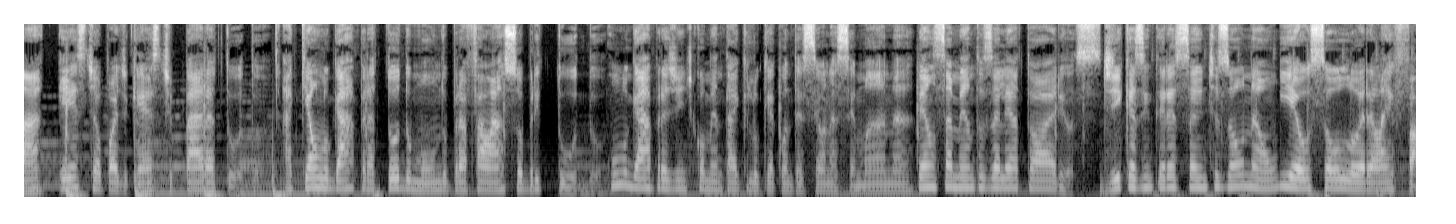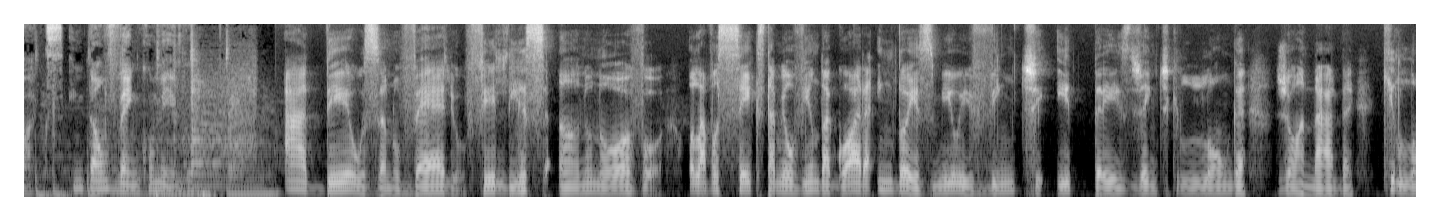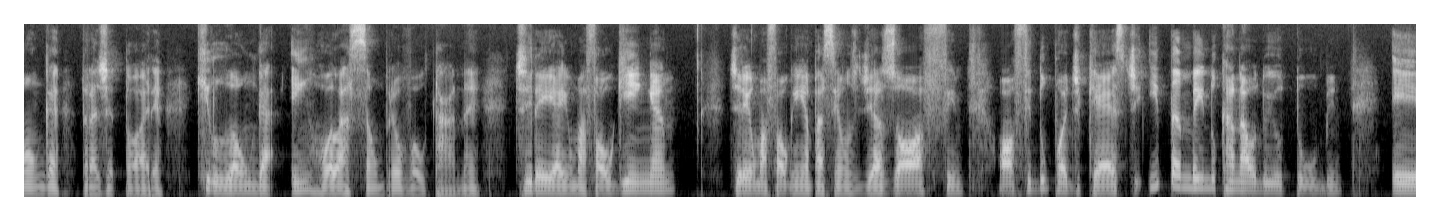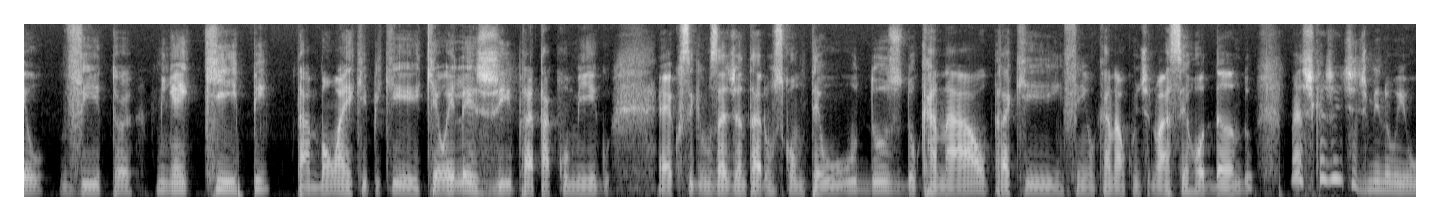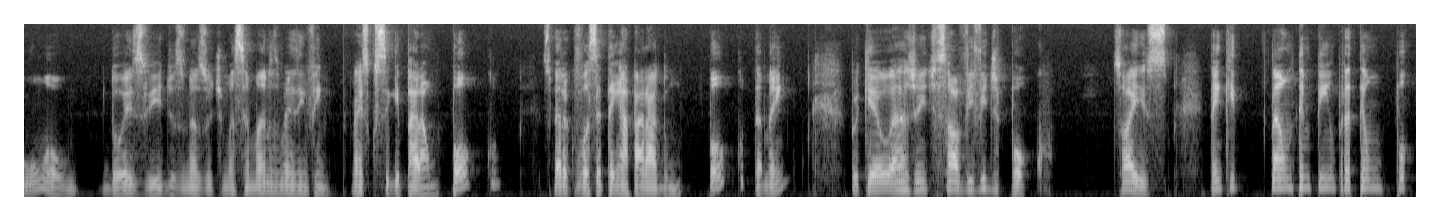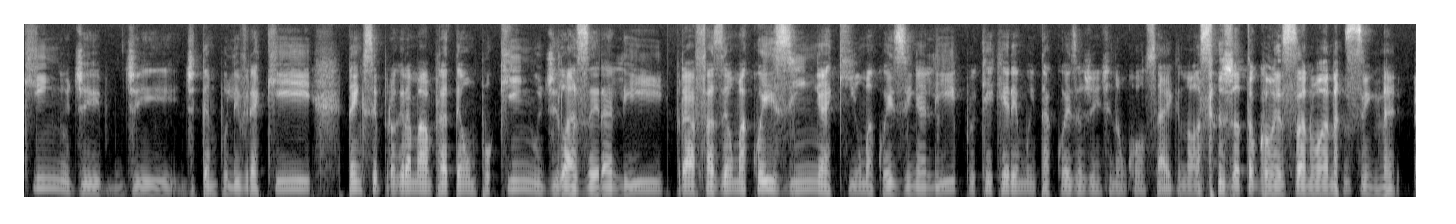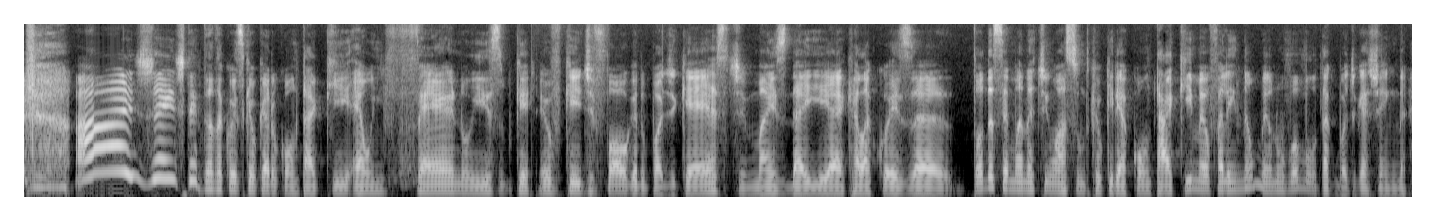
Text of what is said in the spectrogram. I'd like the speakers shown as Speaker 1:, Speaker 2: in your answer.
Speaker 1: Olá, este é o podcast Para Tudo. Aqui é um lugar para todo mundo para falar sobre tudo. Um lugar para a gente comentar aquilo que aconteceu na semana, pensamentos aleatórios, dicas interessantes ou não. E eu sou Lorelai Fox, então vem comigo.
Speaker 2: Adeus, ano velho, feliz ano novo. Olá, você que está me ouvindo agora em 2023. Gente, que longa jornada, que longa trajetória, que longa enrolação para eu voltar, né? Tirei aí uma folguinha, tirei uma folguinha, passei uns dias off, off do podcast e também do canal do YouTube. Eu, Vitor, minha equipe, tá bom? A equipe que, que eu elegi para estar tá comigo. É, conseguimos adiantar uns conteúdos do canal para que, enfim, o canal continuasse rodando. Mas acho que a gente diminuiu um ou dois vídeos nas últimas semanas, mas enfim. Mas consegui parar um pouco. Espero que você tenha parado um pouco também. Porque a gente só vive de pouco. Só isso. Tem que dar um tempinho para ter um pouquinho de, de, de tempo livre aqui, tem que se programar para ter um pouquinho de lazer ali, para fazer uma coisinha aqui, uma coisinha ali, porque querer muita coisa a gente não consegue. Nossa, já tô começando o ano assim, né? Ai, gente, tem tanta coisa que eu quero contar aqui. É um inferno isso, porque eu fiquei de folga do podcast, mas daí é aquela coisa Toda semana tinha um assunto que eu queria contar aqui, mas eu falei, não, eu não vou voltar com o podcast ainda.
